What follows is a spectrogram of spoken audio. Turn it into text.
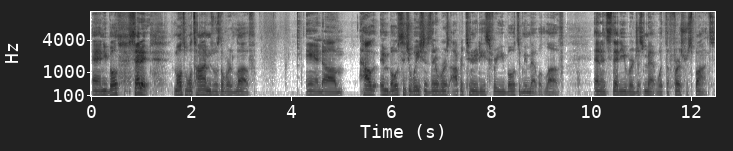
and you both said it multiple times, was the word love, and um, how in both situations there was opportunities for you both to be met with love and instead you were just met with the first response.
